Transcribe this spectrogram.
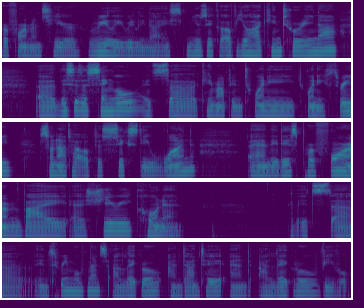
performance here. Really, really nice. Music of Joaquin Turina. Uh, this is a single. It's uh, came out in 2023. Sonata Opus 61, and it is performed by uh, Shiri Kone. It's uh, in three movements: Allegro, Andante, and Allegro Vivo.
